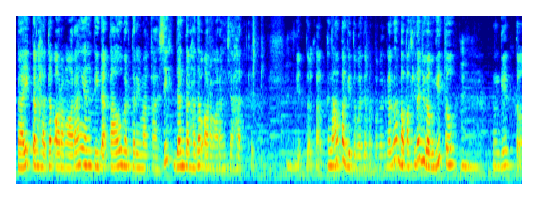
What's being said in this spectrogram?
baik terhadap orang-orang yang tidak tahu berterima kasih dan terhadap orang-orang jahat gitu. Mhm. gitu. Kenapa gitu berarti berbuat? Karena bapak kita juga begitu Mhm. gitu.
